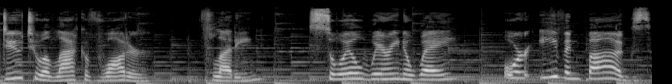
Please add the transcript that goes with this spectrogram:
due to a lack of water, flooding, soil wearing away, or even bugs.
